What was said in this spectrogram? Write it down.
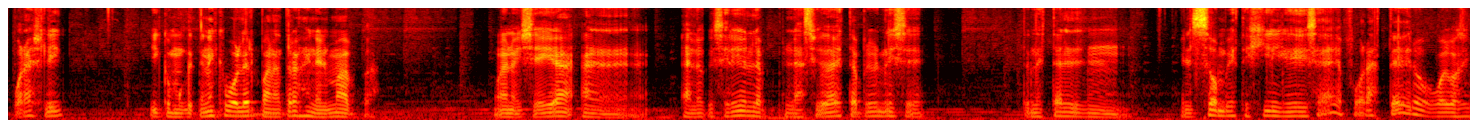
por Ashley y como que tenés que volver para atrás en el mapa. Bueno, y llegué a, a lo que sería la, la ciudad esta primero dice donde está el, el zombie este Gil que dice, eh, forastero o algo así.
